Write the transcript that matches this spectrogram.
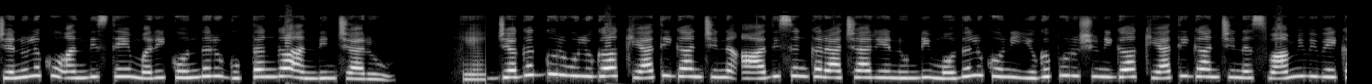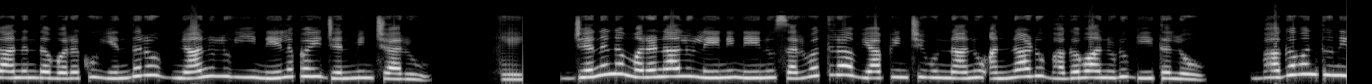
జనులకు అందిస్తే మరి కొందరు గుప్తంగా అందించారు. జగద్గురువులుగా ఖ్యాతిగాంచిన ఆదిశంకరాచార్య నుండి మొదలుకొని యుగపురుషునిగా ఖ్యాతిగాంచిన స్వామి వివేకానంద వరకు ఎందరో జ్ఞానులు ఈ నేలపై జన్మించారు. జనన మరణాలు లేని నేను సర్వత్రా వ్యాపించి ఉన్నాను అన్నాడు భగవానుడు గీతలో. భగవంతుని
